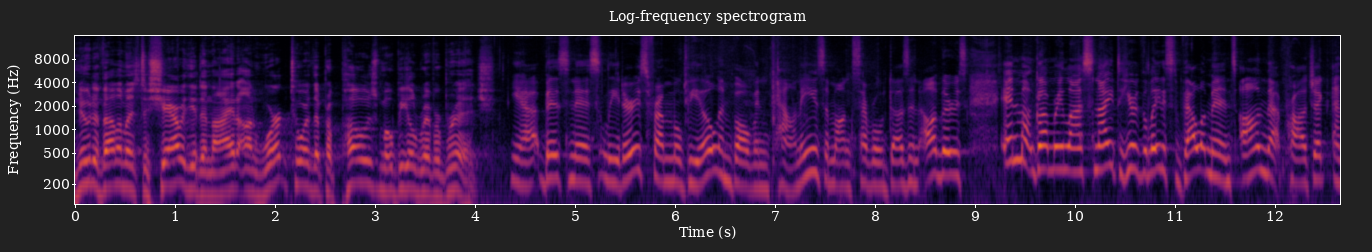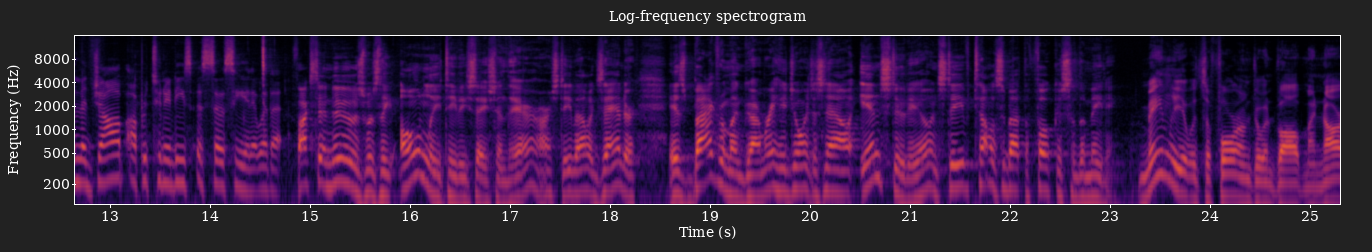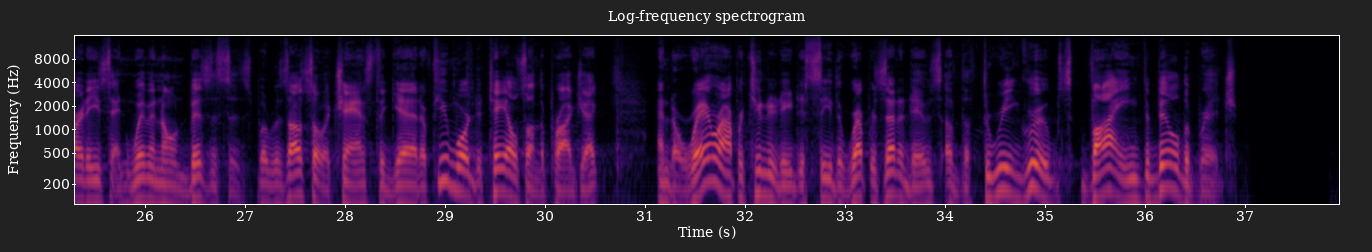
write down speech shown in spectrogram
New developments to share with you tonight on work toward the proposed Mobile River Bridge. Yeah, business leaders from Mobile and Baldwin counties, among several dozen others, in Montgomery last night to hear the latest developments on that project and the job opportunities associated with it. Fox 10 News was the only TV station there. Our Steve Alexander is back from Montgomery. He joins us now in studio. And Steve, tell us about the focus of the meeting. Mainly it was a forum to involve minorities and women-owned businesses, but it was also a chance to get a few more details on the project and a rare opportunity to see the representatives of the three groups vying to build the bridge.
